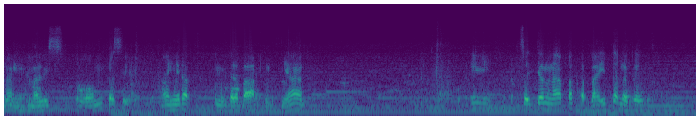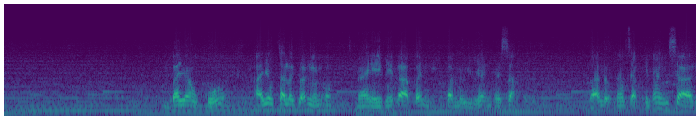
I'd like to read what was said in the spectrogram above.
nang umalis po kasi mahirap yung trabaho niya. Eh, sadyang napakabait talaga. Bayaw ko, ayaw talaga nung nahihirapan yung pamilya niya sa lalo na sa pinansyal.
